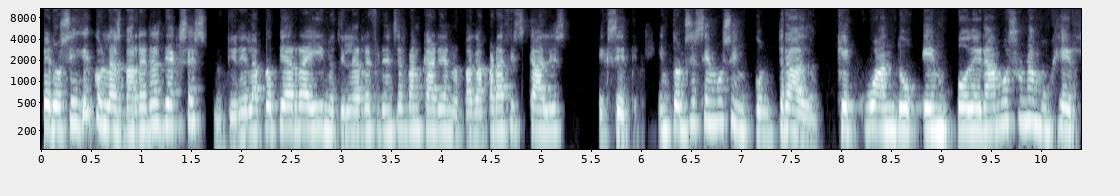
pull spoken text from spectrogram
pero sigue con las barreras de acceso. No tiene la propia raíz, no tiene las referencias bancarias, no paga para fiscales, etc. Entonces hemos encontrado que cuando empoderamos a una mujer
